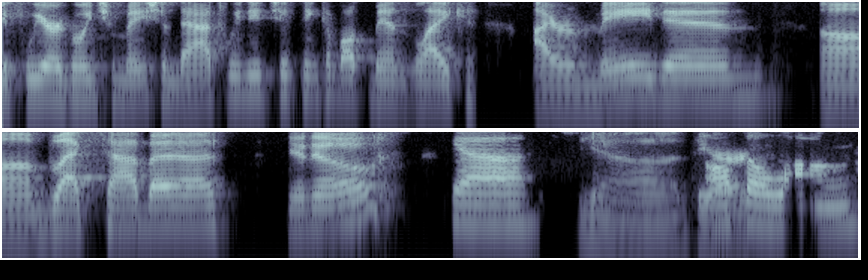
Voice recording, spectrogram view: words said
if we are going to mention that, we need to think about bands like Iron Maiden, um, Black Sabbath, you know? yeah, Yeah, they are also long,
